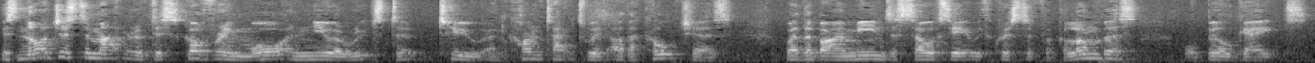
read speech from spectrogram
is not just a matter of discovering more and newer routes to, to and contact with other cultures, whether by means associated with Christopher Columbus or Bill Gates.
